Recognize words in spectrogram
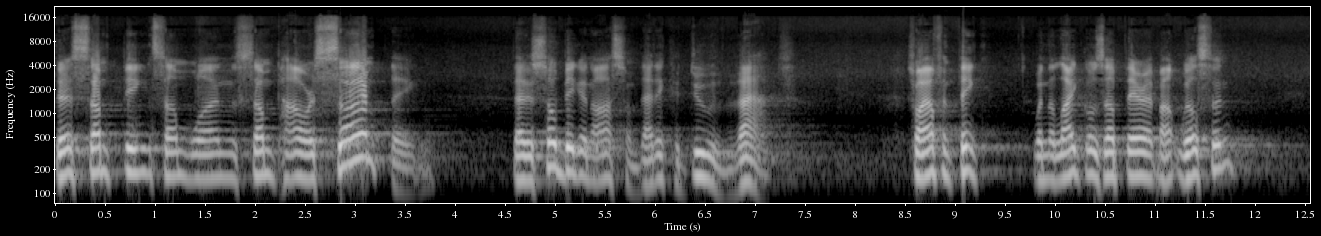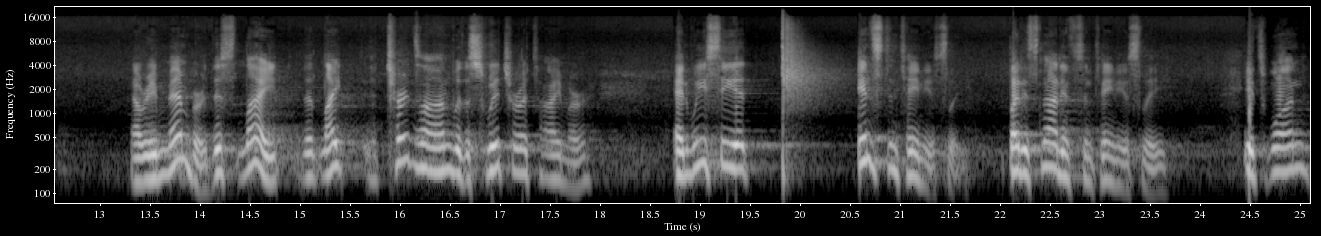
There's something, someone, some power, something that is so big and awesome that it could do that. So I often think when the light goes up there at Mount Wilson, now remember, this light, that light turns on with a switch or a timer, and we see it instantaneously. But it's not instantaneously. It's one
